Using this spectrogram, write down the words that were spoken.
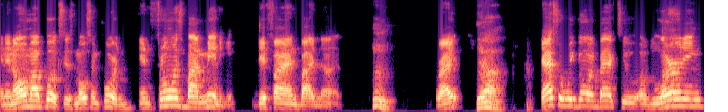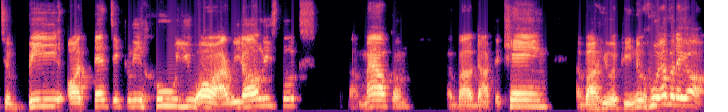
and in all my books is most important, influenced by many, defined by none. Hmm. Right? Yeah. That's what we're going back to of learning to be authentically who you are. I read all these books about Malcolm, about Dr. King, about Huey P. Newton, whoever they are.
